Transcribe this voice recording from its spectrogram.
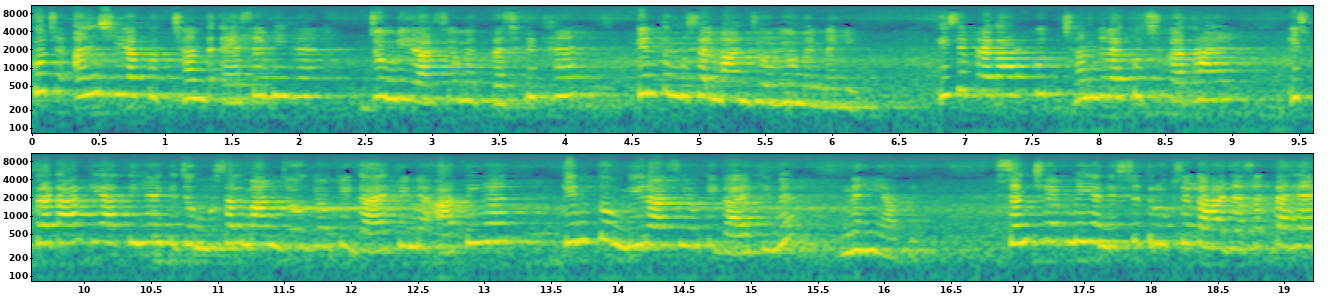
कुछ अंश या कुछ छंद ऐसे भी हैं जो मीरासियों में प्रचलित हैं, किंतु मुसलमान जोगियों में नहीं। इसी प्रकार कुछ छंद व कुछ कथाएँ इस प्रकार की आती हैं कि जो मुसलमान जोगियों की गायकी में आती हैं, किंतु मीरासियों की गायकी में नहीं आती। संक्षेप में यह निश्चित रूप से कहा जा सकता है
